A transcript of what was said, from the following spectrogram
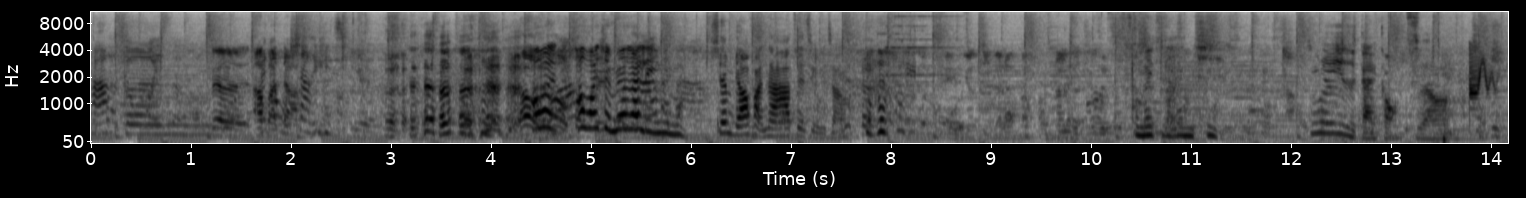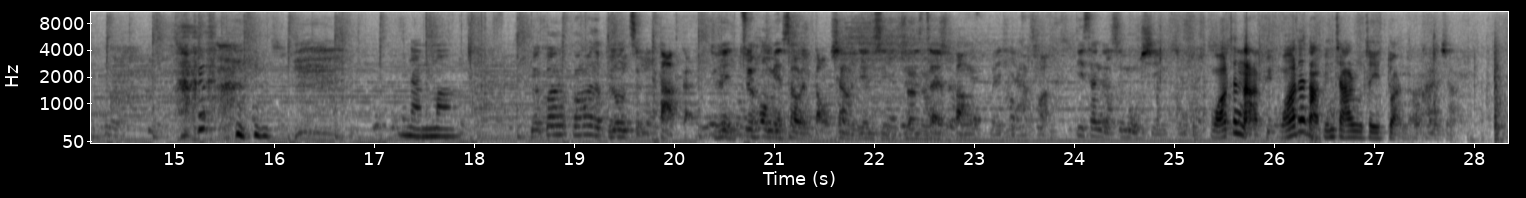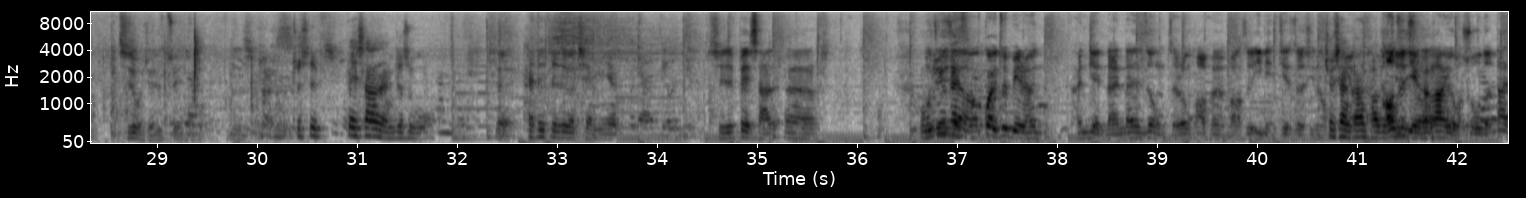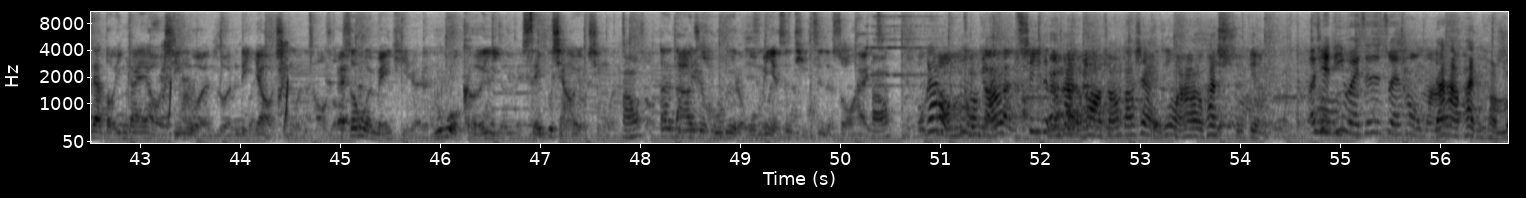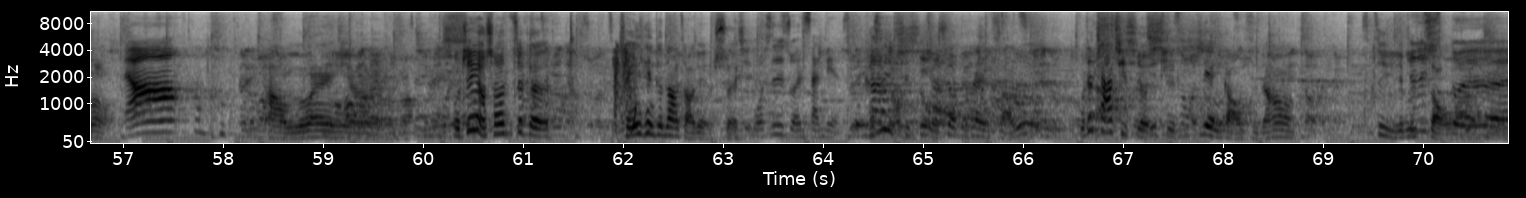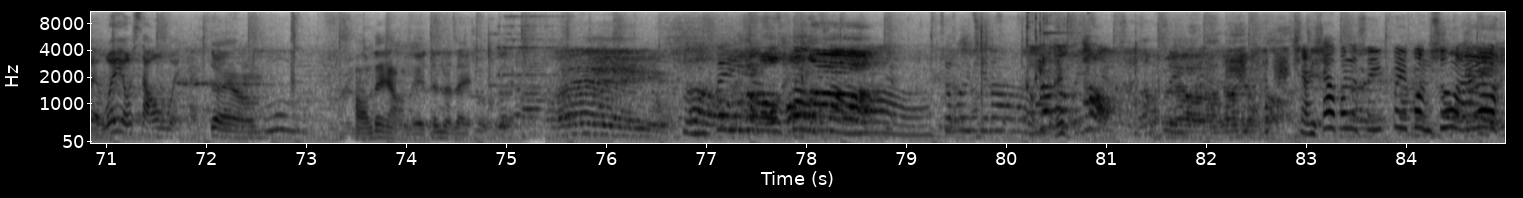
他跟这个阿凡达上一集。他完他完全没有在理你们。先不要烦他，他最紧张。我们一直很气，因为一直改稿子啊。难吗？没有关关关的不用整个大改，就是你最后面稍微导向一件事情，就是在帮媒体喊话。第三个是木星，我要在哪边？我要在哪边加入这一段呢？我看一下。其实我觉得是最多的，嗯，就是被杀的人就是我，对，还是在这个前面？其实被杀的，呃，我觉得怪罪别人很简单，但是这种责任划分的方式一点建设性都没有。就像刚刚桃子姐刚刚有说的，大家都应该要有新闻伦理，要有新闻操守。身为媒体人，如果可以，谁不想要有新闻操守？但是大家却忽略了，我们也是体制的受害者。我刚才我们从早上七点钟开始化妆，到现在已经晚上有快十点了。而且你以为这是最后吗？然后还要拍 promo。呀，好累呀！我觉得有时候这个前一天真的要早点睡。我是昨天三点睡。可是其实我睡不太早，因为我在家其实有一直练稿子，然后自己这边走。对对对，我也有稍微。对啊，好累好累，真的累。准备要上场了，最后一集了。想下班的声音被放出来了。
